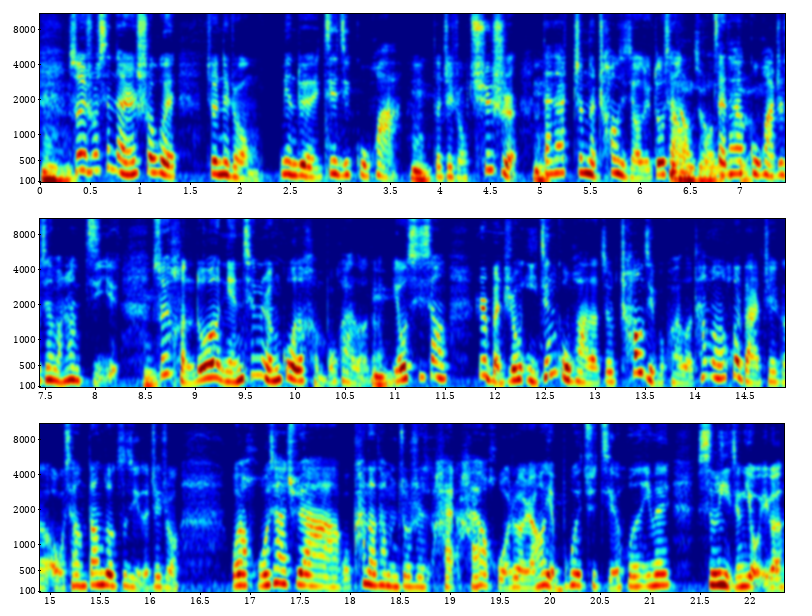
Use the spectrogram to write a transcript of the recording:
嗯所以说，现代人社会就是那种面对阶级固化嗯的这种趋势，嗯大家真的超级焦虑，都想在他固化之前往上挤。嗯所以很多年轻人过得很不快乐的，嗯尤其像日本这种已经固化的，就超级不快乐。他们会把这个偶像当做自己的这种。我要活下去啊！我看到他们就是还还要活着，然后也不会去结婚，因为心里已经有一个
